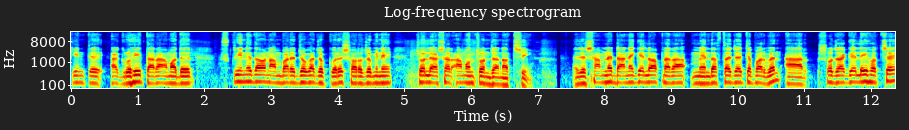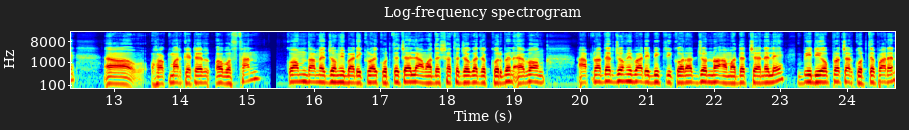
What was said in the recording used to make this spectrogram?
কিনতে আগ্রহী, তারা আমাদের স্ক্রিনে দেওয়া নাম্বারে যোগাযোগ করে সরজমিনে চলে আসার আমন্ত্রণ জানাচ্ছি। এই যে সামনে ডানে গেলেও আপনারা মেন রাস্তায় যাইতে পারবেন, আর সোজা গেলেই হচ্ছে হক মার্কেটের অবস্থান। কম দামে জমি বাড়ি ক্রয় করতে চাইলে আমাদের সাথে যোগাযোগ করবেন এবং আপনাদের জমি বাড়ি বিক্রি করার জন্য আমাদের চ্যানেলে ভিডিও প্রচার করতে পারেন।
